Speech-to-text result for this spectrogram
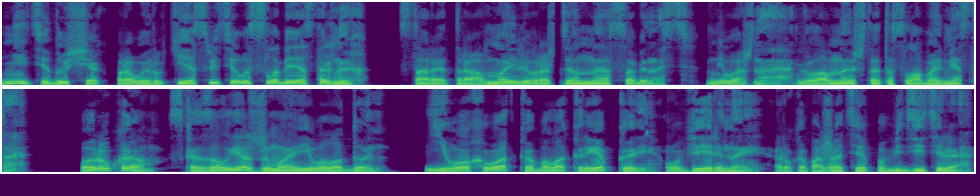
Нить, идущая к правой руке, светилась слабее остальных. Старая травма или врожденная особенность. Неважно. Главное, что это слабое место. «По рукам», — сказал я, сжимая его ладонь. Его хватка была крепкой, уверенной, рукопожатие победителя.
